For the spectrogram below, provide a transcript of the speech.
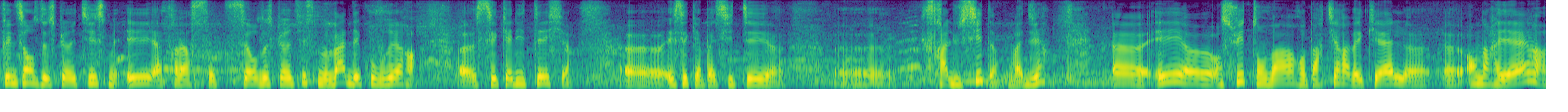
fait une séance de spiritisme et à travers cette séance de spiritisme va découvrir ses qualités euh, et ses capacités euh, extra-lucides, on va dire. Euh, et ensuite, on va repartir avec elle en arrière.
